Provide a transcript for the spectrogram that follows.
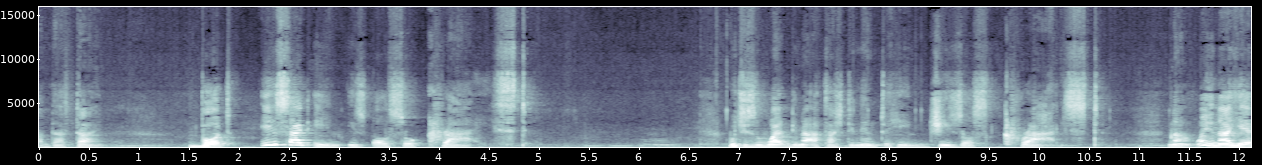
at that time. But inside him is also Christ. Which is why they now attach the name to him, Jesus Christ. Now, when you now hear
